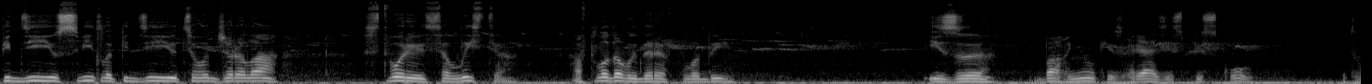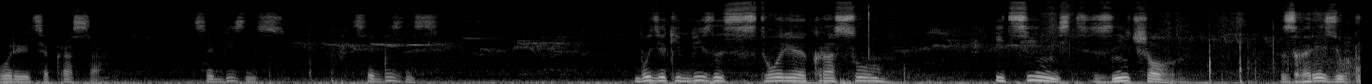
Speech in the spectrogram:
Під дією світла, під дією цього джерела створюється листя, а в плодових дерев плоди. Із багнюки, з грязі, з піску утворюється краса. Це бізнес. Це бізнес. Будь-який бізнес створює красу і цінність з нічого, з грязюки,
